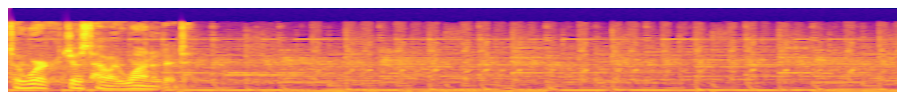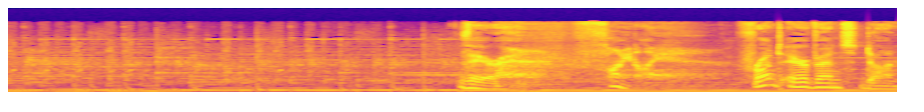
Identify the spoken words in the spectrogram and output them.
to work just how I wanted it. There. Finally. Front air vents done.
